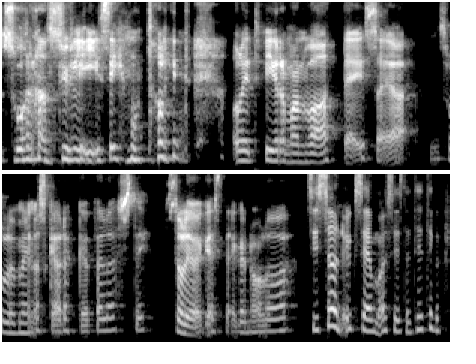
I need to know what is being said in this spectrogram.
suoraan syliisi, mutta olit, olit firman vaatteissa ja sulle meinasi käydä köpelösti. Se oli oikeasti aika noloa. Siis se on yksi semmoisista, tiedätkö,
